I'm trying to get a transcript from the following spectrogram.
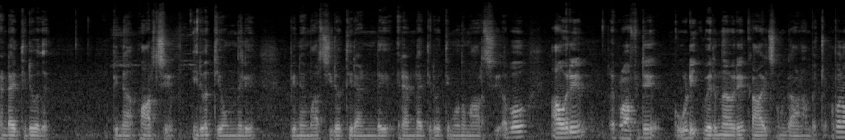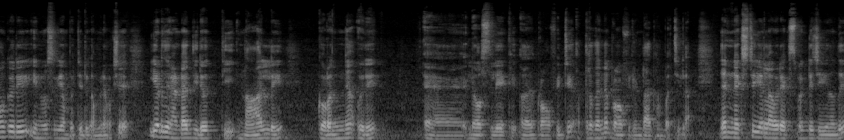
രണ്ടായിരത്തി ഇരുപത് പിന്നെ മാർച്ച് ഇരുപത്തി ഒന്നിൽ പിന്നെ മാർച്ച് ഇരുപത്തി രണ്ട് രണ്ടായിരത്തി ഇരുപത്തി മൂന്ന് മാർച്ച്. അപ്പോൾ ആ ഒരു പ്രോഫിറ്റ് കൂടി വരുന്ന ഒരു കാഴ്ച നമുക്ക് കാണാൻ പറ്റും. അപ്പോൾ നമുക്കൊരു ഇൻവെസ്റ്റ് ചെയ്യാൻ പറ്റിയൊരു കമ്പനി പക്ഷേ ഈ അടുത്ത് രണ്ടായിരത്തി ഇരുപത്തി നാലിൽ കുറഞ്ഞ ഒരു ലോസിലേക്ക് അതായത് പ്രോഫിറ്റ് അത്ര തന്നെ പ്രോഫിറ്റ് ഉണ്ടാക്കാൻ പറ്റില്ല. ദെൻ നെക്സ്റ്റ് ഇയറിൽ അവർ എക്സ്പെക്റ്റ് ചെയ്യുന്നത്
